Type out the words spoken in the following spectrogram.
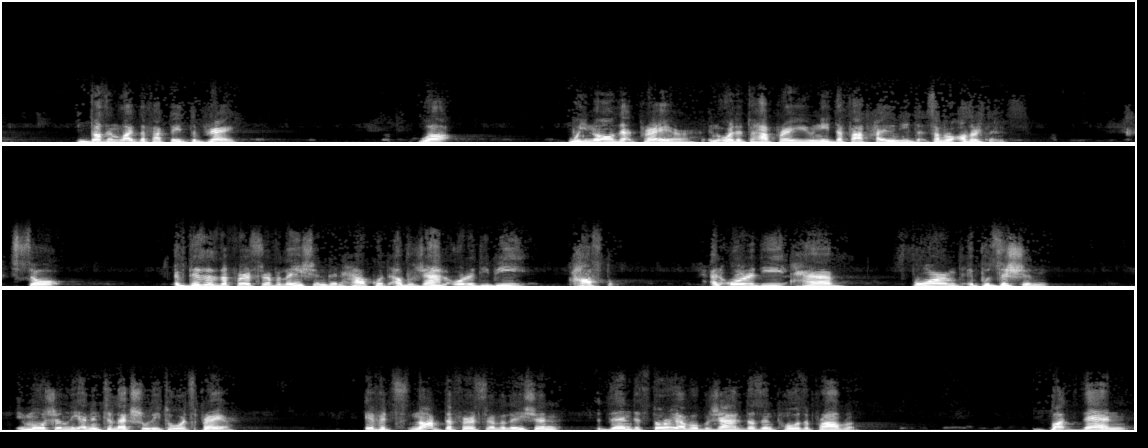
doesn't like the fact that he to pray. Well, we know that prayer, in order to have prayer, you need the Fatiha, you need several other things. So, if this is the first revelation, then how could Abu Jahl already be hostile and already have formed a position emotionally and intellectually towards prayer? If it's not the first revelation, then the story of Abu Jahl doesn't pose a problem. But then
